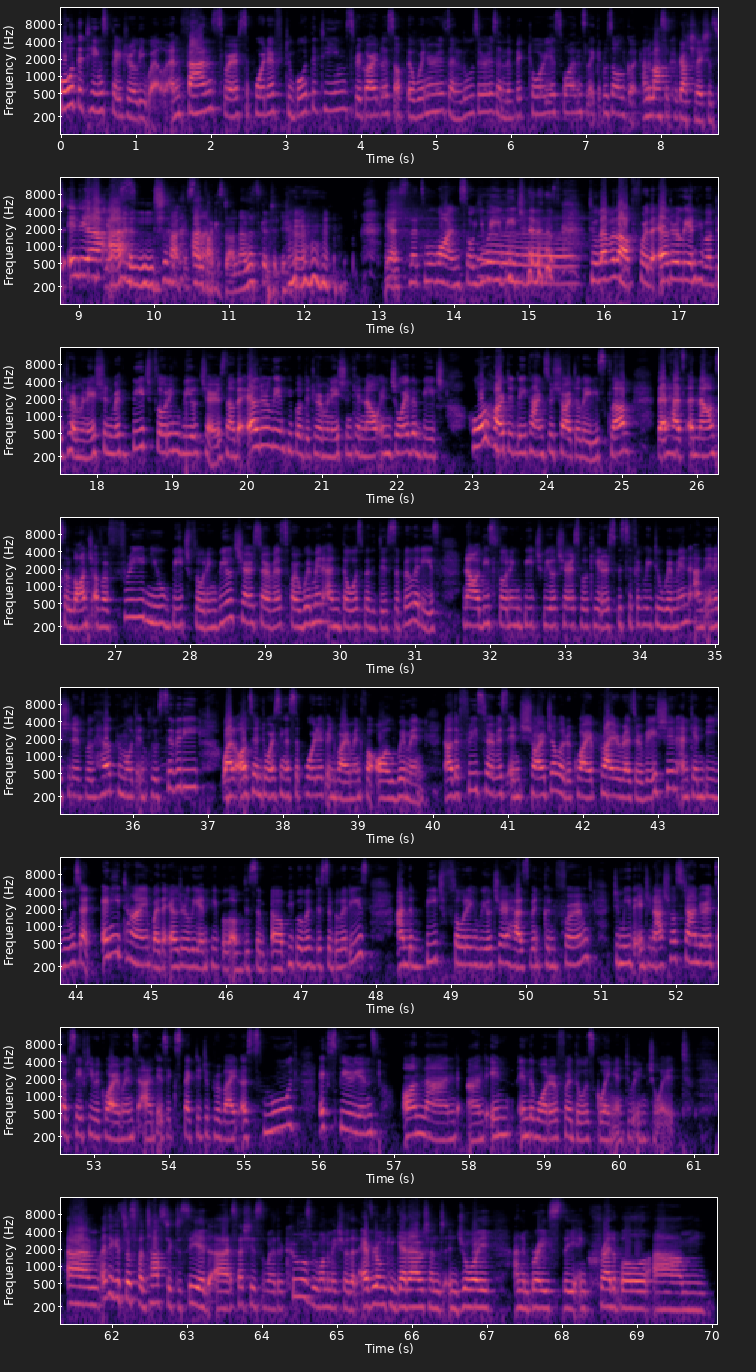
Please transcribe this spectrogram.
Both the teams played really well and fans were supportive to both the teams regardless of the winners and losers and the victorious ones like it was all good And a massive congratulations to India and Pakistan. and Pakistan. Now let's continue. yes let's move on so uae uh. beaches to level up for the elderly and people of determination with beach floating wheelchairs now the elderly and people of determination can now enjoy the beach wholeheartedly thanks to Sharjah Ladies Club that has announced the launch of a free new beach floating wheelchair service for women and those with disabilities. Now, these floating beach wheelchairs will cater specifically to women, and the initiative will help promote inclusivity while also endorsing a supportive environment for all women. Now, the free service in Sharjah will require prior reservation and can be used at any time by the elderly and people of uh, people with disabilities. And the beach floating wheelchair has been confirmed to meet the international standards of safety requirements and is expected to provide a smooth experience on land and in, in the water for those going in to enjoy it. Um, I think it's just fantastic to see it, uh, especially as the weather cools. We want to make sure that everyone can get out and enjoy and embrace the incredible, um,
